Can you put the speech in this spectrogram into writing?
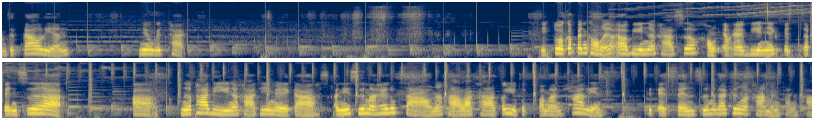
39 เหรียญ New with tag อีกตัวก็เป็นของ LLB นะคะ เสื้อของ LLB เนี่ยจะเป็นเสื้ออเนื้อผ้าดีนะคะที่อเมริกา อันนี้ซื้อมาให้ลูกสาวนะคะ ราคาก็อยู่ประมาณ 5 เหรียญ11 เซนซื้อมาได้ครึ่งราคาเหมือนกันค่ะ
